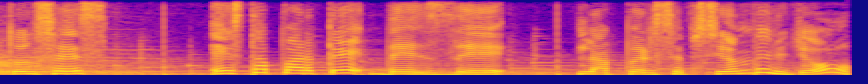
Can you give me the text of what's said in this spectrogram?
Entonces, esta parte desde la percepción del yo.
